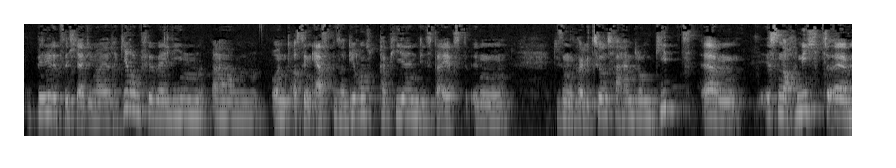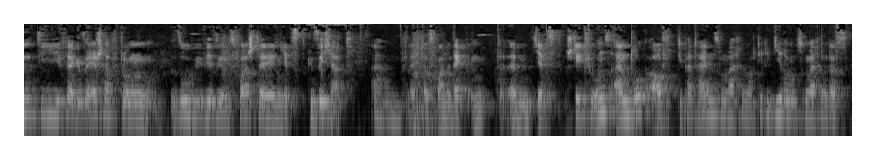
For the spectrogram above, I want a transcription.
bildet sich ja die neue Regierung für Berlin ähm, und aus den ersten Sondierungspapieren, die es da jetzt in diesen Koalitionsverhandlungen gibt, ähm, ist noch nicht ähm, die Vergesellschaftung, so wie wir sie uns vorstellen, jetzt gesichert. Ähm, vielleicht das vorneweg. Und ähm, jetzt steht für uns an, Druck auf die Parteien zu machen, auf die Regierung zu machen, dass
